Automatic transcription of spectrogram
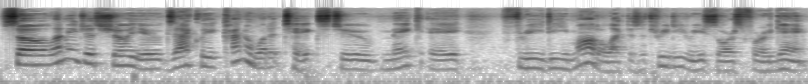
So let me just show you exactly kind of what it takes to make a 3D model like this, a 3D resource for a game.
